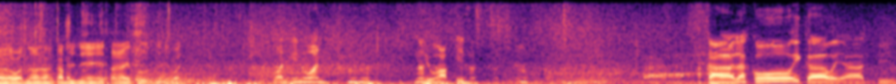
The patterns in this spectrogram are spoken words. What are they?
Dalawa na lang kami ni Tangay Kulot na iwan. One in one. Yung akin. Akala ko ikaw ay akin.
